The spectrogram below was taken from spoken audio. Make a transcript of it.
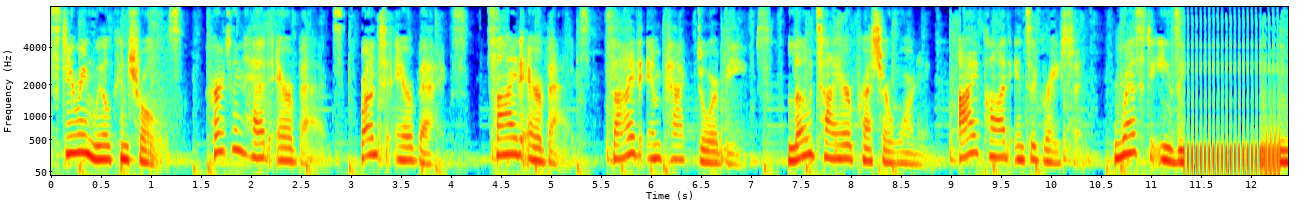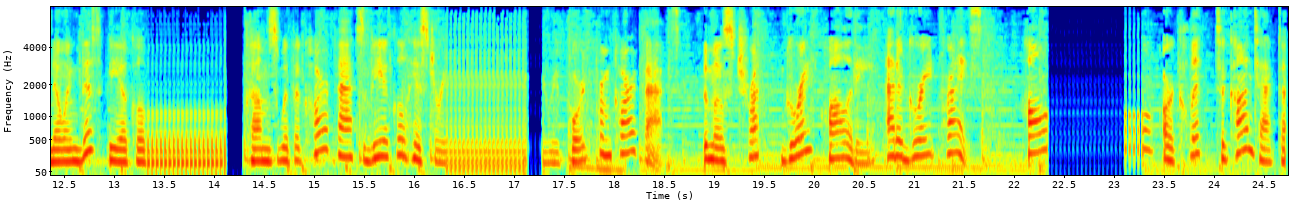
steering wheel controls, curtain head airbags, front airbags, side airbags, side impact door beams, low tire pressure warning, iPod integration. Rest easy knowing this vehicle comes with a Carfax vehicle history report from Carfax, the most trust, great quality at a great price. Call or click to contact us.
